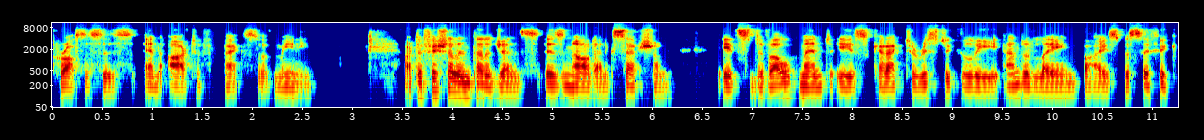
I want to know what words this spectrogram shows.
processes, and artifacts of meaning. Artificial intelligence is not an exception. Its development is characteristically underlain by specific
